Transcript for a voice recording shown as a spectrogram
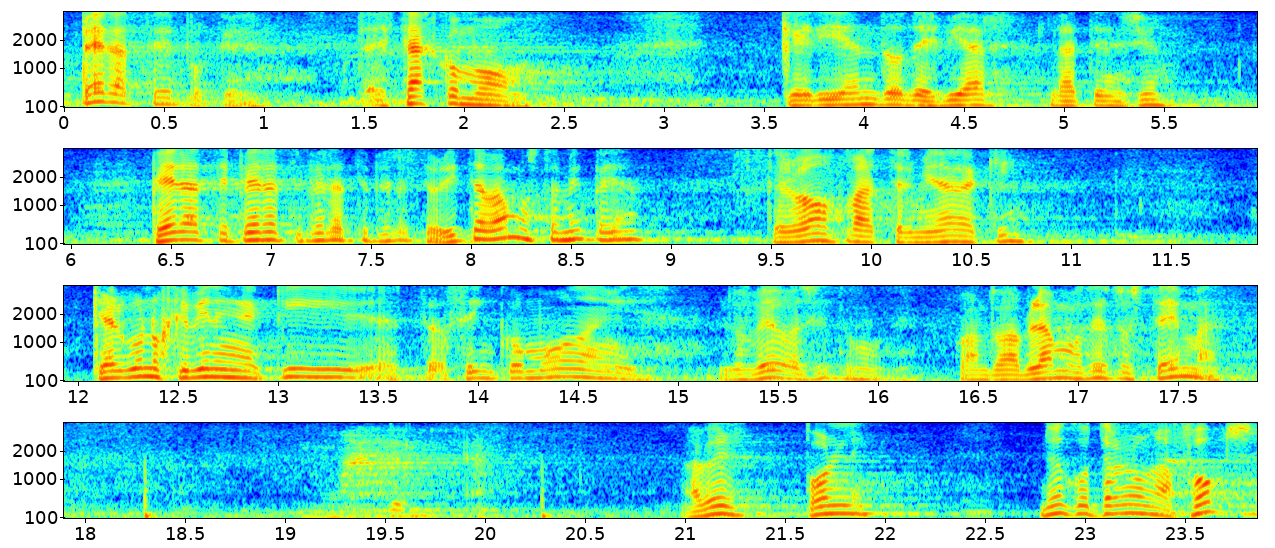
espérate, porque estás como queriendo desviar la atención. Espérate, espérate, espérate, espérate. Ahorita vamos también para allá, pero vamos para terminar aquí. Que algunos que vienen aquí hasta se incomodan y los veo así como cuando hablamos de estos temas. A ver, ponle. ¿No encontraron a Fox?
